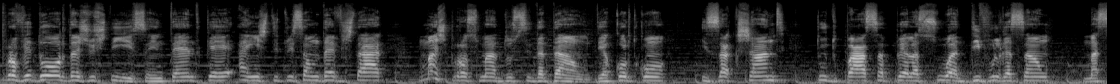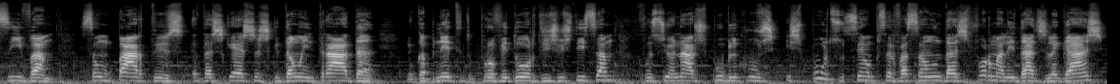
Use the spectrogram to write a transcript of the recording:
provedor da justiça entende que a instituição deve estar mais próxima do cidadão. De acordo com Isaac Chand, tudo passa pela sua divulgação massiva. São partes das queixas que dão entrada no gabinete do provedor de justiça, funcionários públicos expulsos sem observação das formalidades legais,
